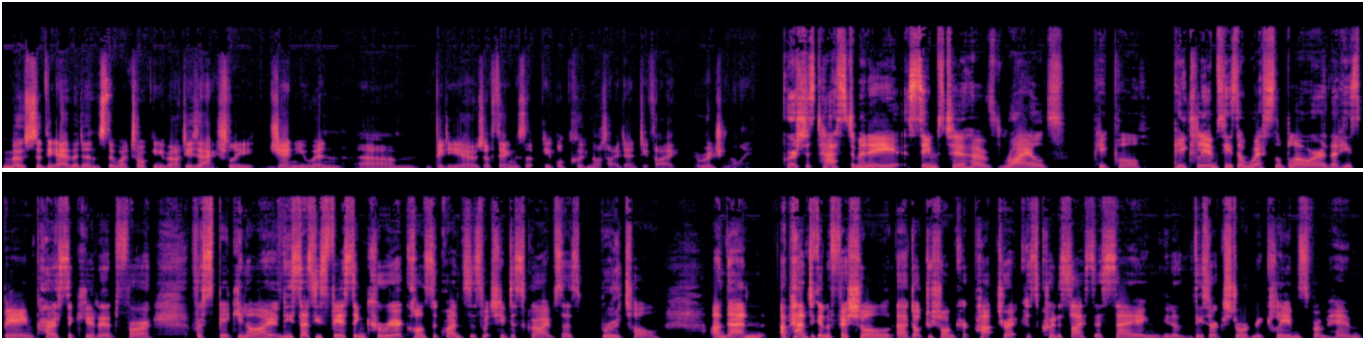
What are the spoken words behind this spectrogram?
most of the evidence that we're talking about is actually genuine um, videos of things that people could not identify originally. Grusch's testimony seems to have riled people he claims he's a whistleblower, that he's being persecuted for, for speaking out. And he says he's facing career consequences, which he describes as brutal. And then a Pentagon official, uh, Dr. Sean Kirkpatrick, has criticized this, saying, you know, these are extraordinary claims from him.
